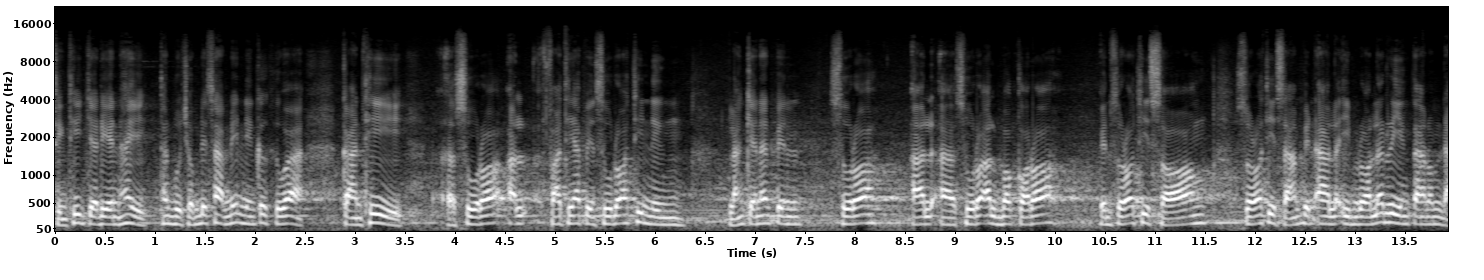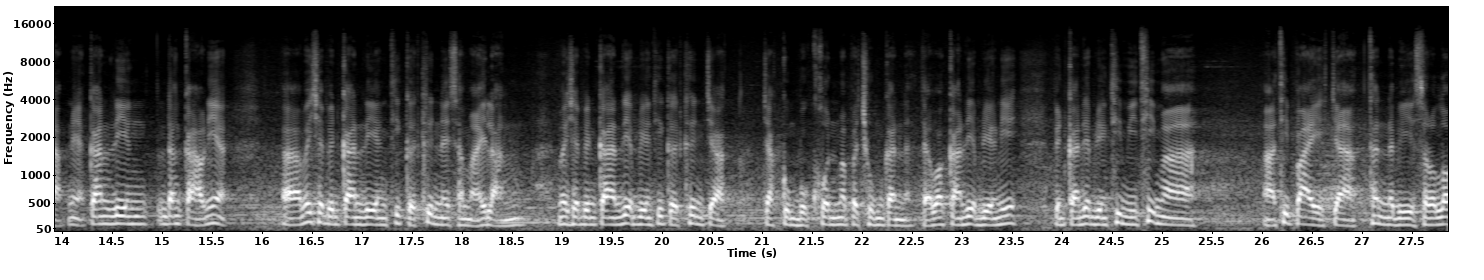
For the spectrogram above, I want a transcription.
สิ่งที่จะเรียนให้ท่านผู้ชมได้ทราบนิดนึงก็คือว่าการที่สุราะห์อัลฟาติฮะเป็นสุราะห์ที่หนึ่งหลังจากนั้นเป็นสุราะห์อัลสุราะห์อัลบากราะห์เป็นสุรที่สองสุรที่สามเป็นอาลอิมรอนและเรียงตามลำดับเนี่ยการเรียงดังกล่าวเนี่ยไม่ใช่เป็นการเรียงที่เกิดขึ้นในสมัยหลัง ไม่ใช่เป็นการเรียบเรียงที่เกิดขึ้นจากจากกลุ่มบุคคลมาประชุมกันนะแต่ว่าการเรียบเรียงนี้เป็นการเรียบเรียงที่มีที่มา ที่ไปจากท่านนบีสุลต่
